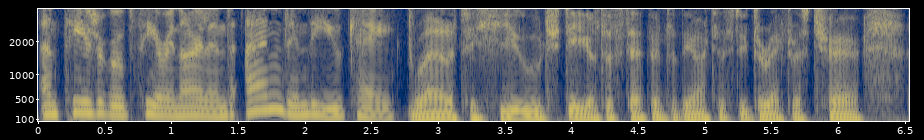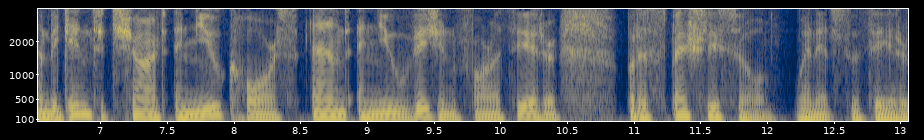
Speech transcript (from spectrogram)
and theatre groups here in Ireland and in the UK. Well, it's a huge deal to step into the artistic director's chair and begin to chart a new course and a new vision for a theatre, but especially so when it's the theatre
